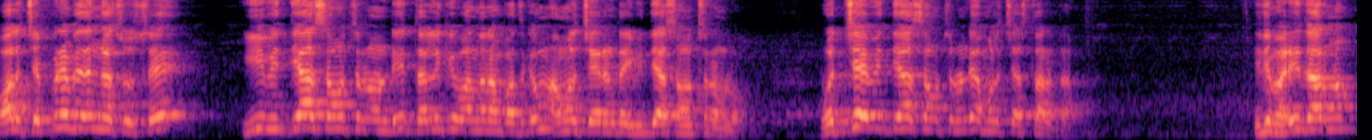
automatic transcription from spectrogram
వాళ్ళు చెప్పిన విధంగా చూస్తే ఈ విద్యా సంవత్సరం నుండి తల్లికి వందనం పథకం అమలు చేయరంట ఈ విద్యా సంవత్సరంలో. వచ్చే విద్యా సంవత్సరం నుండి అమలు చేస్తారట. ఇది మరీ దారుణం.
